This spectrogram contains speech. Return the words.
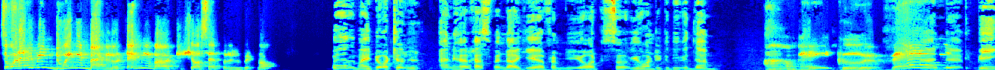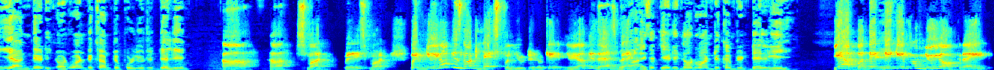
So, what have you been doing in Bangalore? Tell me about yourself a little bit, no? Well, my daughter and her husband are here from New York, so we wanted to be with them. Ah, very cool. Very And uh, being young, they did not want to come to polluted Delhi. Ah, ah, smart, very smart. But New York is not less polluted, okay? New York is as No, bad. I said they did not want to come to Delhi. yeah, but then they came from New York, right?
